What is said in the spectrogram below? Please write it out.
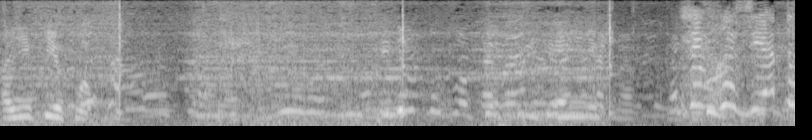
А які хлопці? Ідіть, хлопці, мені. Це в газету.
